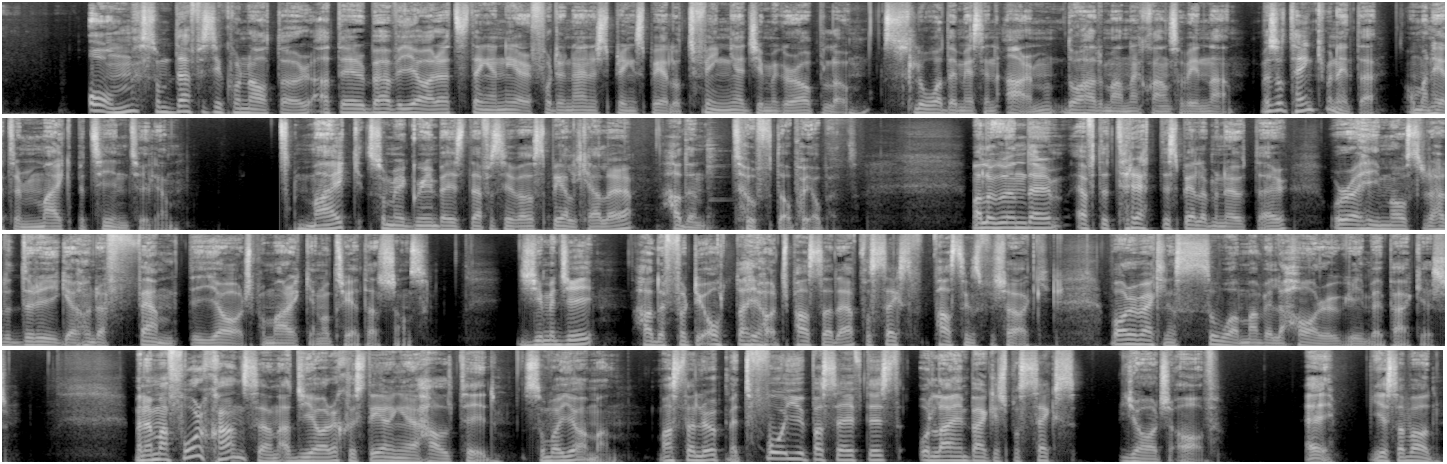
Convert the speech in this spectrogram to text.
om, som defensiv koordinator, att det du behöver göra är att stänga ner 49ers springspel och tvinga Jimmy Garoppolo slå det med sin arm, då hade man en chans att vinna. Men så tänker man inte, om man heter Mike Petin tydligen. Mike, som är Green Bays defensiva spelkallare, hade en tuff dag på jobbet. Man låg under efter 30 spelminuter och Raheem Mostert hade dryga 150 yards på marken och tre touchdowns. Jimmy G hade 48 yards passade på sex passningsförsök. Var det verkligen så man ville ha det ur Green Bay Packers? Men när man får chansen att göra justeringar i halvtid, så vad gör man? Man ställer upp med två djupa safeties och linebackers på sex yards av. Hej, gissa vad?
